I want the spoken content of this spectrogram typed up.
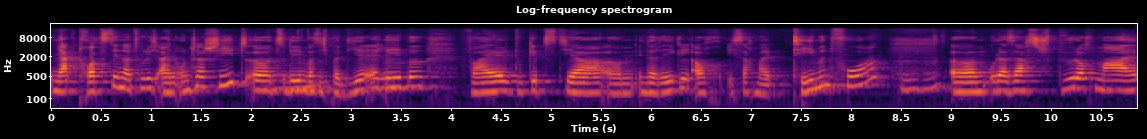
merke trotzdem natürlich einen Unterschied äh, zu dem, was ich bei dir erlebe, weil du gibst ja ähm, in der Regel auch, ich sag mal, Themen vor mhm. ähm, oder sagst, spür doch mal,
